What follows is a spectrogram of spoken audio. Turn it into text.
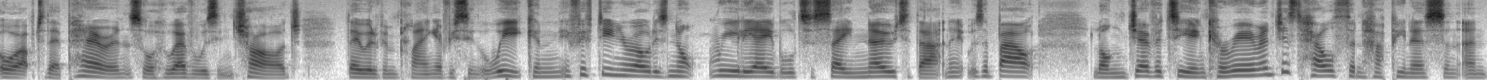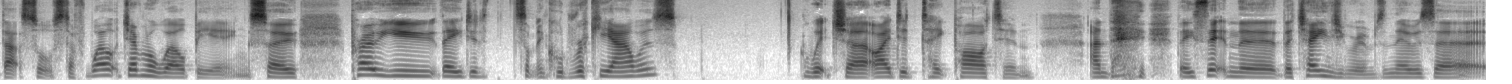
or up to their parents or whoever was in charge they would have been playing every single week. And a 15 year old is not really able to say no to that. And it was about longevity and career and just health and happiness and, and that sort of stuff. Well general well-being. So pro u they did something called rookie hours which uh, I did take part in, and they, they sit in the, the changing rooms, and there was a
